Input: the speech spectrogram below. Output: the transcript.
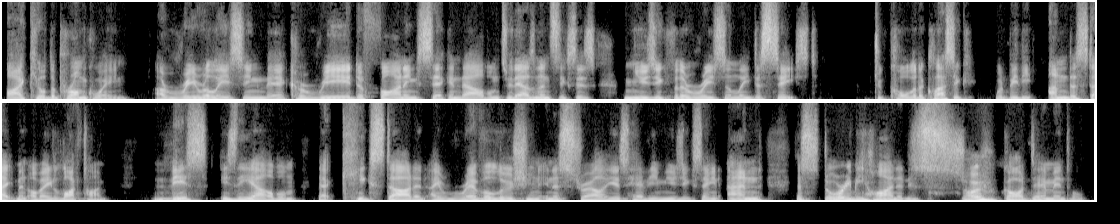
I Killed the Prom Queen are re releasing their career defining second album, 2006's Music for the Recently Deceased. To call it a classic would be the understatement of a lifetime. This is the album that kick-started a revolution in Australia's heavy music scene. And the story behind it is so goddamn mental.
